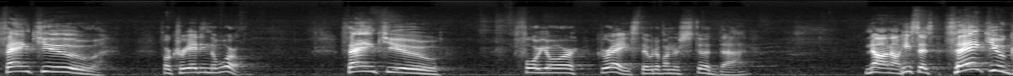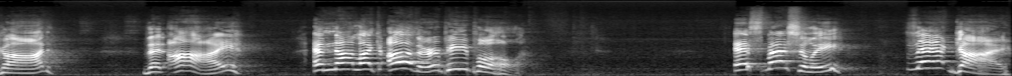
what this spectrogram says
Thank you for creating the world. Thank you for your grace. They would have understood that. No, no, he says, Thank you, God, that I am not like other people especially that guy,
